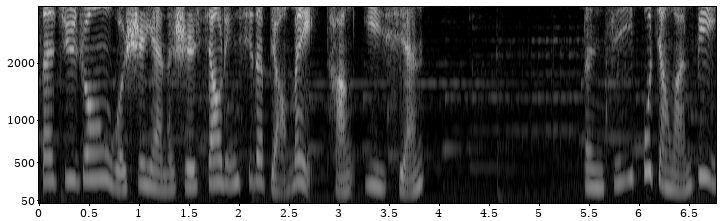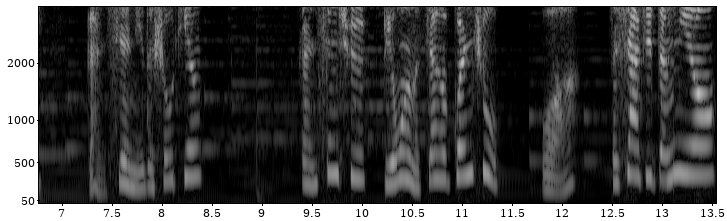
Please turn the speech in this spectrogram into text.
在剧中，我饰演的是萧灵溪的表妹唐艺贤。本集播讲完毕，感谢您的收听。感兴趣，别忘了加个关注，我在下集等你哦。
